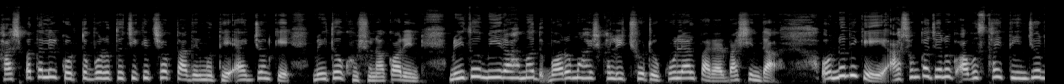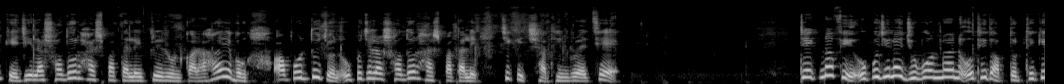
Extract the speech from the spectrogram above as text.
হাসপাতালের কর্তব্যরত চিকিৎসক তাদের মধ্যে একজনকে মৃত ঘোষণা করেন। মৃত মীর আহমদ বড় মহেশখালীর ছোট কুলালপাড়ার বাসিন্দা। অন্যদিকে আশঙ্কাজনক অবস্থায় তিনজনকে জেলা সদর হাসপাতালে প্রেরণ করা হয় এবং অপর দুজন উপজেলা সদর হাসপাতালে চিকিৎসাধীন রয়েছে। টেকনাফে উপজেলা যুব উন্নয়ন অধিদপ্তর থেকে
